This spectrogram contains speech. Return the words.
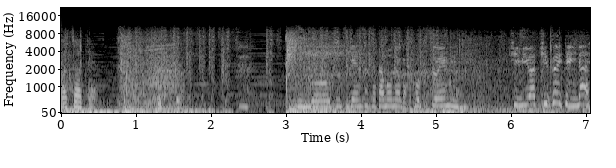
技で。陰謀を実現させた者がトップ M なのに君は気づいていない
